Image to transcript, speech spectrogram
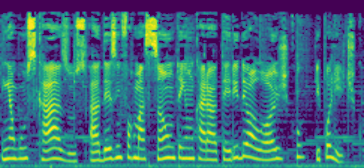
Em alguns casos, a desinformação tem um caráter ideológico e político.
